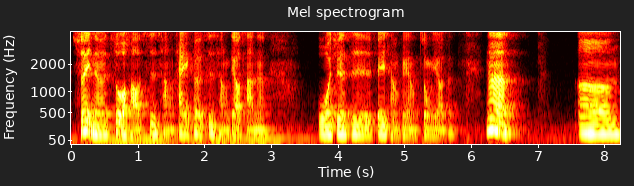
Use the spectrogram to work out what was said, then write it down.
所以呢，做好市场骇客市场调查呢，我觉得是非常非常重要的。那，嗯。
